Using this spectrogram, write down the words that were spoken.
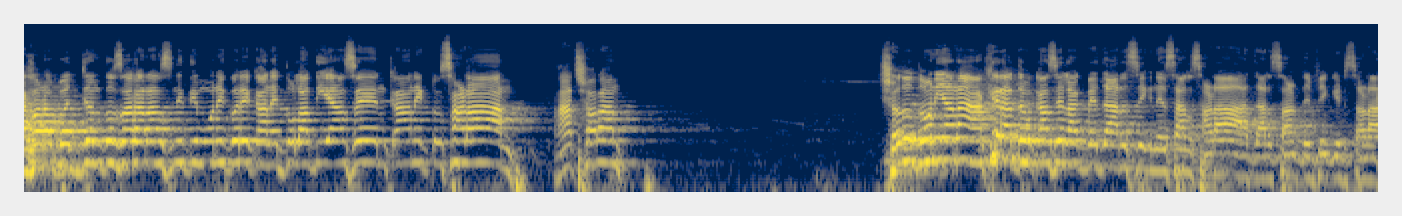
এখনও পর্যন্ত যারা রাজনীতি মনে করে কানে তোলা দিয়ে আছেন, কান একটু ছাড়ান, হাত সরান। শুধু দুনিয়া না, আখেরাতেও কাছে লাগবে যার সিগনেচার ছাড়া, যার সার্টিফিকেট ছাড়া,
